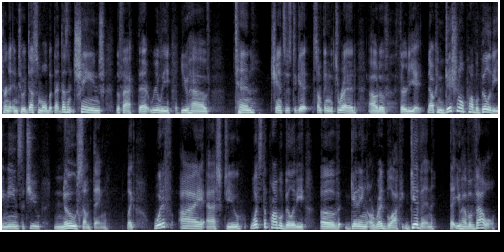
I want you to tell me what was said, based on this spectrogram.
turn it into a decimal, but that doesn't change the fact that really you have 10 chances to get something that's red out of 38. Now, conditional probability means that you know something. Like, what if I asked you, what's the probability of getting a red block given that you have a vowel?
